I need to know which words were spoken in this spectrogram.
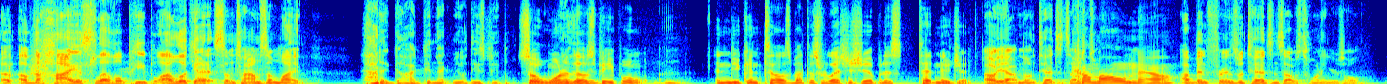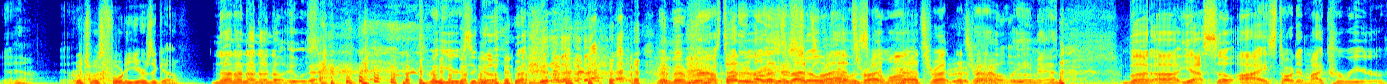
of, of the highest level people, I look at it sometimes. I'm like, how did God connect me with these people? So one of those people, mm. and you can tell us about this relationship, but it's Ted Nugent. Oh yeah, I've known Ted since I was. Come 20. on now. I've been friends with Ted since I was 20 years old. Yeah. Which was 40 years ago. No, no, no, no, no. It was three years ago. right? Remember, I started a radio show when I was. That's right. Come on. That's right. That's right. Golly, man. But uh, yeah, so I started my career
